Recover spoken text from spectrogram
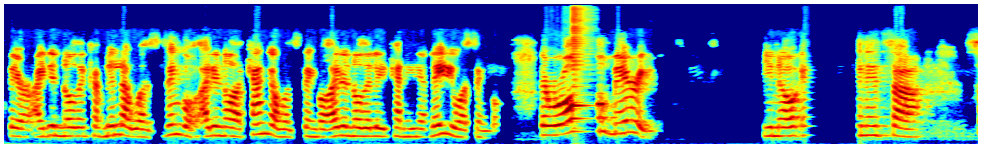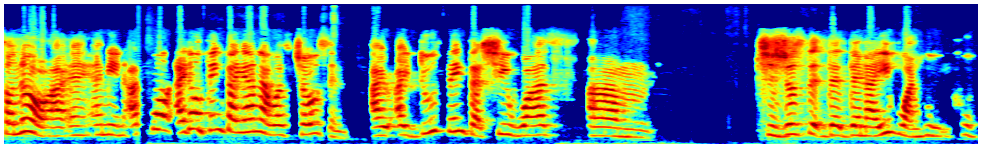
affair. I didn't know that Camilla was single. I didn't know that Kanga was single. I didn't know the late Canadian lady was single. They were all married, you know. And it's uh, so no, I, I mean, I don't, I don't think Diana was chosen. I, I do think that she was, um, she's just the, the, the naive one who, who,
